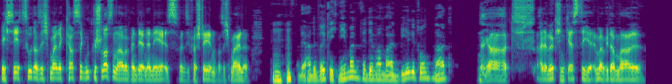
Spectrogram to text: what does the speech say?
ich sehe zu, dass ich meine Kasse gut geschlossen habe, wenn der in der Nähe ist, wenn Sie verstehen, was ich meine. Mhm. Und er hatte wirklich niemand, mit dem er mal ein Bier getrunken hat? Naja, hat alle möglichen Gäste hier immer wieder mal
